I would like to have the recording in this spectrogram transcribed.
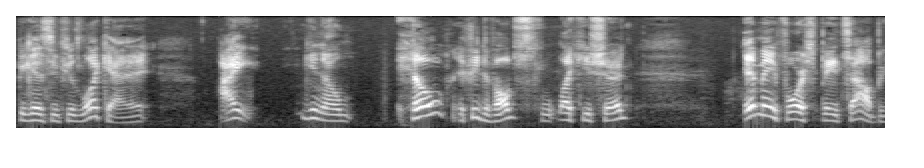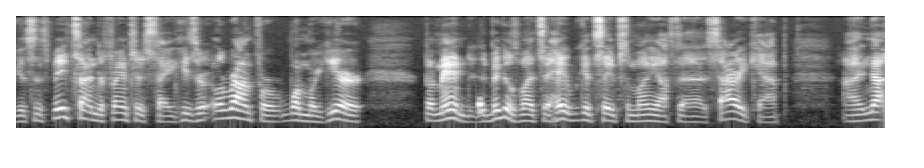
because if you look at it, I, you know, Hill, if he develops like he should, it may force Bates out because since Bates signed the franchise tag, he's around for one more year. But man, the Bengals might say, "Hey, we could save some money off the salary cap." Uh, not,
